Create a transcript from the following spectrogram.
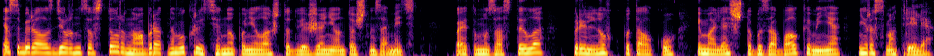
Я собиралась дернуться в сторону, обратно в укрытие, но поняла, что движение он точно заметит. Поэтому застыла, прильнув к потолку и молясь, чтобы за балкой меня не рассмотрели.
